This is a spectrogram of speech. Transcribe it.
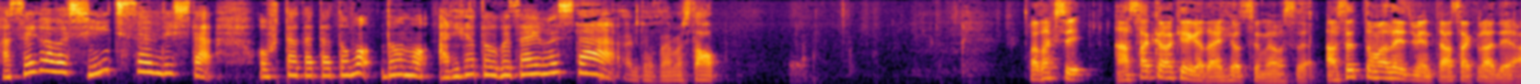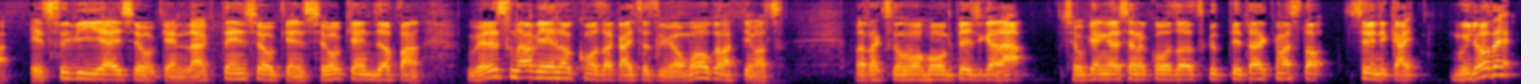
長谷川慎一さんでした。お二方ともどうもありがとうございました。ありがとうございました。私、朝倉慶が代表を務めます、アセットマネジメント朝倉では、SBI 証券、楽天証券、証券ジャパン、ウェルスナビエの口座開設業も行っています。私どもホームページから、証券会社の口座を作っていただきますと、週2回、無料で、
